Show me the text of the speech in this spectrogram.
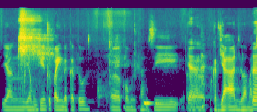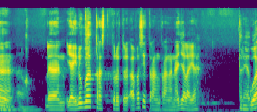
yang yang mungkin itu paling dekat tuh eh, komunikasi Ya. eh, pekerjaan segala macam Nah. ya. Oh. dan ya ini gua terus terus terus- apa sih terang-terangan aja lah ya Ternyata gua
